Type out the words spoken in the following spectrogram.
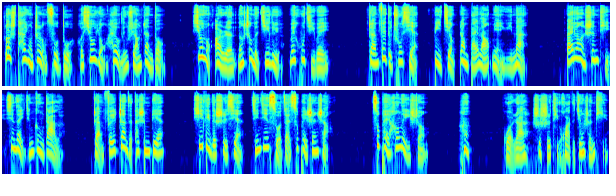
若是他用这种速度和修勇还有林舒扬战斗，修勇二人能胜的几率微乎其微。展飞的出现，毕竟让白狼免于一难。白狼的身体现在已经更大了，展飞站在他身边，犀利的视线紧紧锁在苏佩身上。苏佩哼了一声：“哼，果然是实体化的精神体。”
